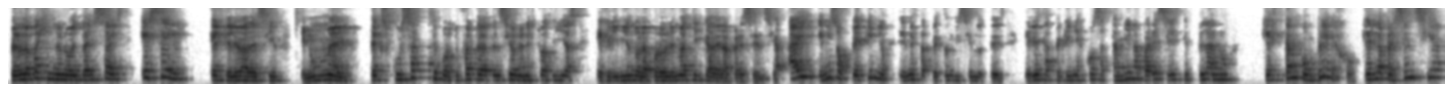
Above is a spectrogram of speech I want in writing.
Pero en la página 96 es él el que le va a decir en un mail, te excusaste por tu falta de atención en estos días esgrimiendo la problemática de la presencia. Hay en esos pequeños, en estas que están diciendo ustedes, en estas pequeñas cosas también aparece este plano que es tan complejo, que es la presencia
